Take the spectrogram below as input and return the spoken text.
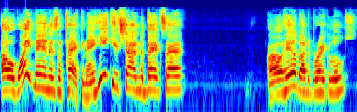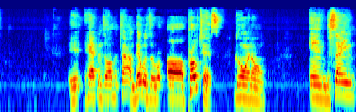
a white man is attacking and he gets shot in the backside, all hell about to break loose. It happens all the time. There was a uh, protest going on in the same.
